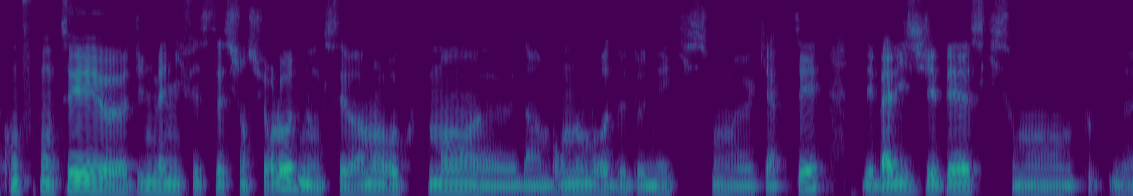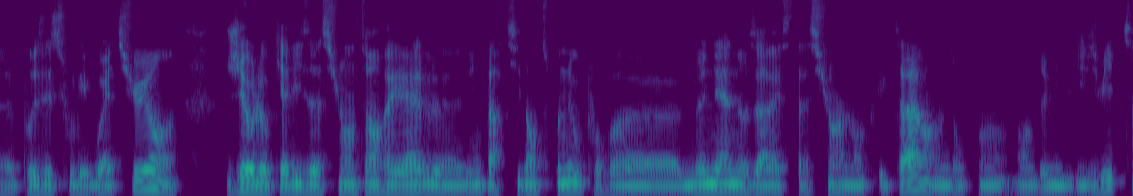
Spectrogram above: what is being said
confronté euh, d'une manifestation sur l'autre. Donc, c'est vraiment le recoupement euh, d'un bon nombre de données qui sont euh, captées, des balises GPS qui sont posées sous les voitures, géolocalisation en temps réel d'une partie d'entre nous pour mener à nos arrestations un an plus tard, hein, donc en, 2018.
